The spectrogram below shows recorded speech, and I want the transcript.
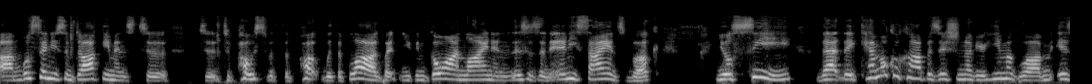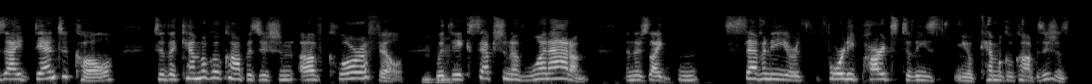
um, we'll send you some documents to, to to post with the with the blog, but you can go online and this is in any science book. You'll see that the chemical composition of your hemoglobin is identical to the chemical composition of chlorophyll, mm-hmm. with the exception of one atom. And there's like 70 or 40 parts to these you know chemical compositions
